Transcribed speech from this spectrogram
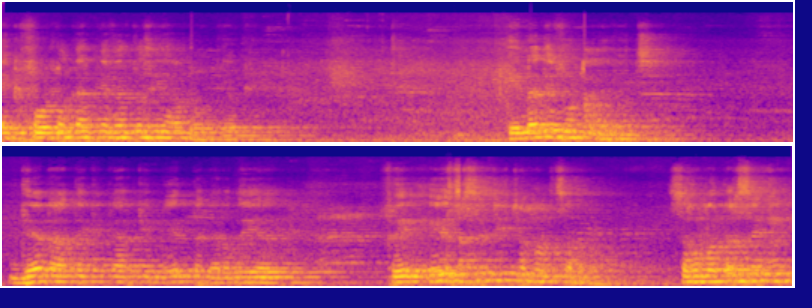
ਇੱਕ ਫੋਟੋ ਕਰਕੇ ਫਿਰ ਤੁਸੀਂ ਆਪ ਹੋਗੇ ਓਕੇ ਇਹਨਾਂ ਦੀ ਫੋਟੋ ਦੇ ਵਿੱਚ ਦਿਨ ਰਾਤ ਇੱਕ ਕਰਕੇ ਮਿਹਨਤ ਕਰਦੇ ਆ। ਫਿਰ ਇਸ ਜੀ ਚੌਹਾਨ ਸਾਹਿਬ ਸਹਮੰਦਰ ਸਿੰਘ ਜੀ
